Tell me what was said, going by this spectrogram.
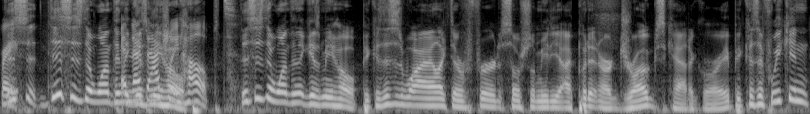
right. This is this is the one thing and that that's gives me actually hope. helped. This is the one thing that gives me hope because this is why I like to refer to social media. I put it in our drugs category because if we can,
